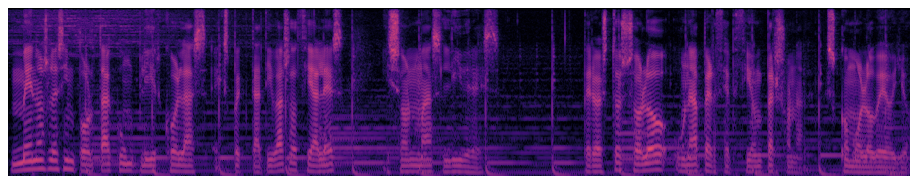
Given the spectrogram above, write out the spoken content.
menos les importa cumplir con las expectativas sociales y son más libres. Pero esto es solo una percepción personal, es como lo veo yo.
